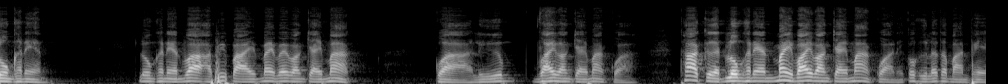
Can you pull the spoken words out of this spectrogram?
ลงคะแนน ลงคะแนนว่าอภิปรายไม่ไว้วางใจมากกว่า หรือไว้วางใจมากกว่า ถ้าเกิดลงคะแนนไม่ไว้วางใจมากกว่าเนี่ยก็คือรัฐบาลแพ้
